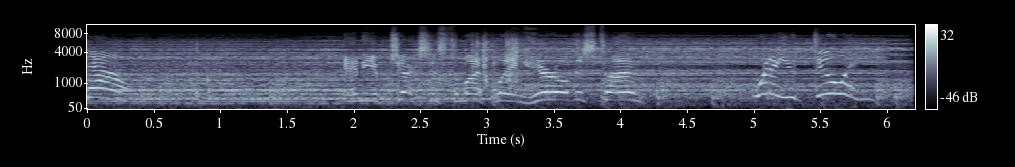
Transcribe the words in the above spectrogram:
down. Any objections to my playing hero this time? What are you doing?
